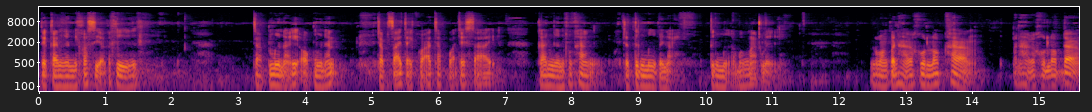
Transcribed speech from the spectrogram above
แต่การเงินมีข้อเสียก็คือ จับมือไหนออกมือนั้น จับซ้ายใจขวาจับขวาใจซ้าย การเงินค่อนข้างจะตึงมือไปหน่อย ตึงมือมากๆเลย ระวังปัญหากับคนรอบข้าง ปัญหากับคนรอบด้าน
